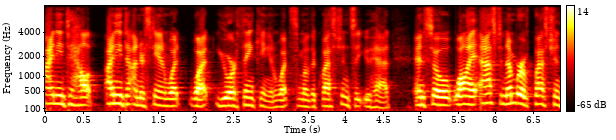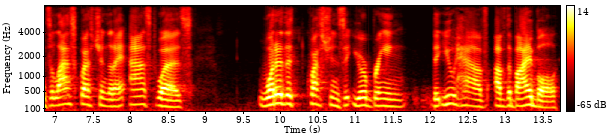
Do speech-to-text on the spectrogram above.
I need to help, I need to understand what, what you're thinking and what some of the questions that you had. And so while I asked a number of questions, the last question that I asked was, what are the questions that you're bringing, that you have of the Bible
